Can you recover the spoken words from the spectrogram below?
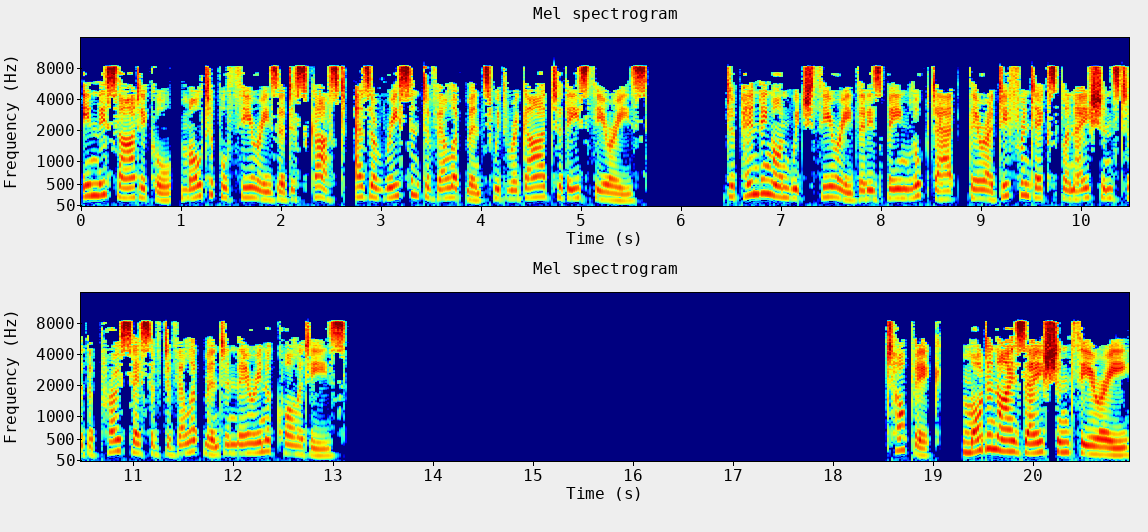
In this article, multiple theories are discussed, as are recent developments with regard to these theories. Depending on which theory that is being looked at, there are different explanations to the process of development and their inequalities. Topic: Modernization theory.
